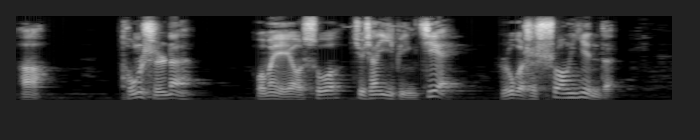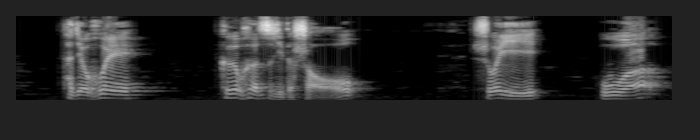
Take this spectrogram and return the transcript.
啊。同时呢，我们也要说，就像一柄剑，如果是双刃的，它就会割破自己的手。所以。我，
